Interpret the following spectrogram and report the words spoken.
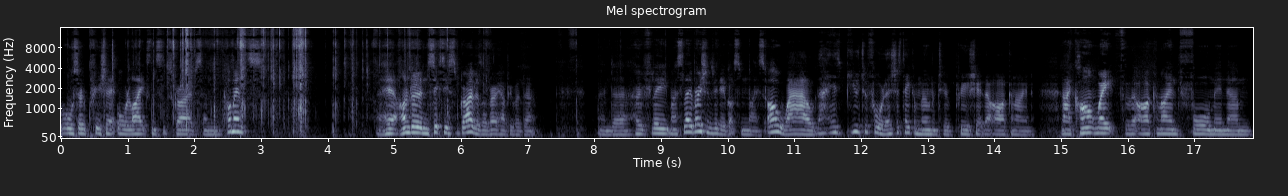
also appreciate all likes and subscribes and comments. I hit 160 subscribers, I'm very happy with that. And uh, hopefully my celebrations video got some nice... Oh, wow, that is beautiful. Let's just take a moment to appreciate that Arcanine. And I can't wait for the Arcanine form in um,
